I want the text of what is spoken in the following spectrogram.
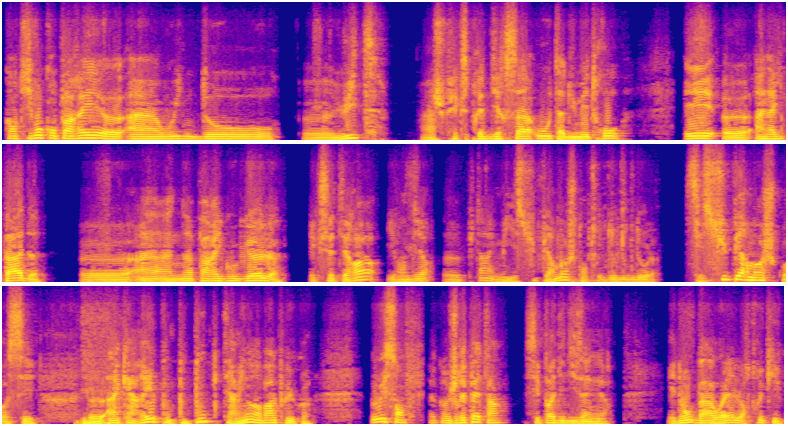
quand ils vont comparer euh, un Windows euh, 8, alors je fais exprès de dire ça, où tu as du métro et euh, un iPad, euh, un, un appareil Google, etc. Ils vont te dire euh, putain mais il est super moche ton truc de Windows là. C'est super moche quoi. C'est euh, un carré, poup poup poup, terminé, on n'en parle plus quoi. Eux ils s'en, je répète hein, c'est pas des designers. Et donc bah ouais leur truc est,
